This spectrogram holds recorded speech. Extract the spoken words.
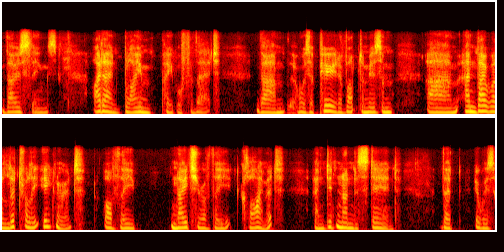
those things i don't blame people for that um, there was a period of optimism um, and they were literally ignorant of the nature of the climate and didn't understand that it was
